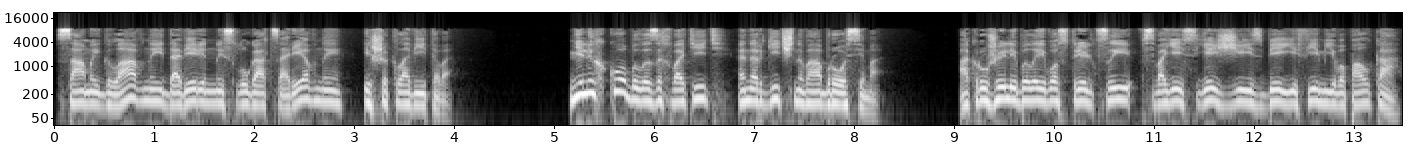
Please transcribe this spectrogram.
самый главный доверенный слуга царевны и Шекловитова. Нелегко было захватить энергичного Абросима. Окружили было его стрельцы в своей съезжей избе Ефимьева полка.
